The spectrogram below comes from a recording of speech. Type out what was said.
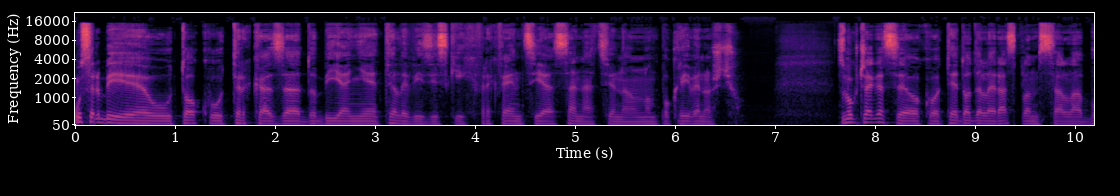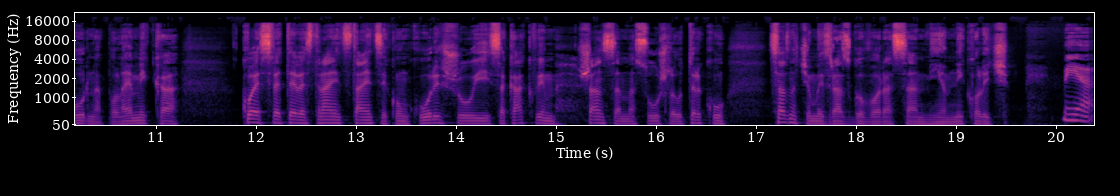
U Srbiji je u toku trka za dobijanje televizijskih frekvencija sa nacionalnom pokrivenošću. Zbog čega se oko te dodele rasplamsala burna polemika, koje sve TV stanice konkurišu i sa kakvim šansama su ušle u trku, saznaćemo iz razgovora sa Mijom Nikolić. Mija,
